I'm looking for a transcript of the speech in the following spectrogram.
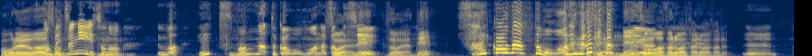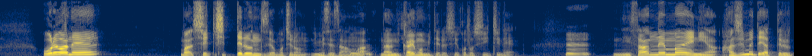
まあ俺は別にそのうんって。うわ、え、つまんなとかも思わなそうかったし、やね。そうやね。最高だとも思わなかったせやんね。そう、わかるわかるわかる。うん。俺はね、まあ、し知ってるんですよ、もちろん、店さんは。うん何回も見てるし、今年1年。うん。2、3年前に初めてやってる、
